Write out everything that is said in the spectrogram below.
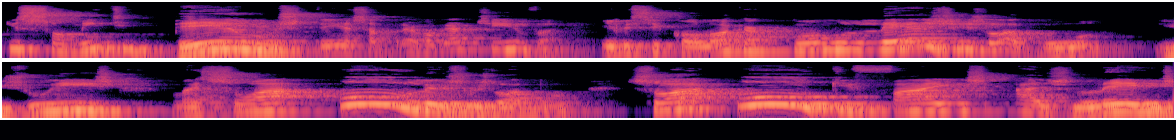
que somente Deus tem essa prerrogativa. Ele se coloca como legislador e juiz, mas só há um legislador, só há um que faz as leis,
